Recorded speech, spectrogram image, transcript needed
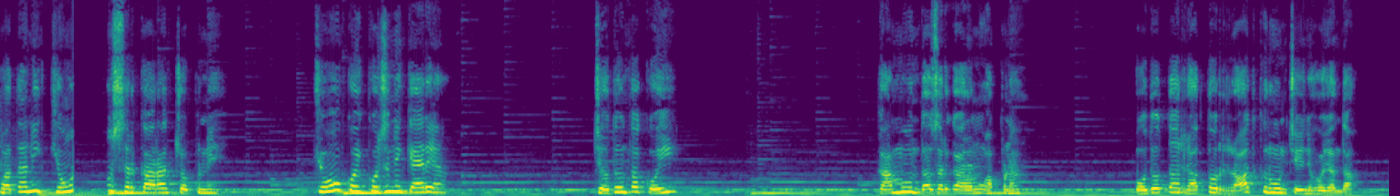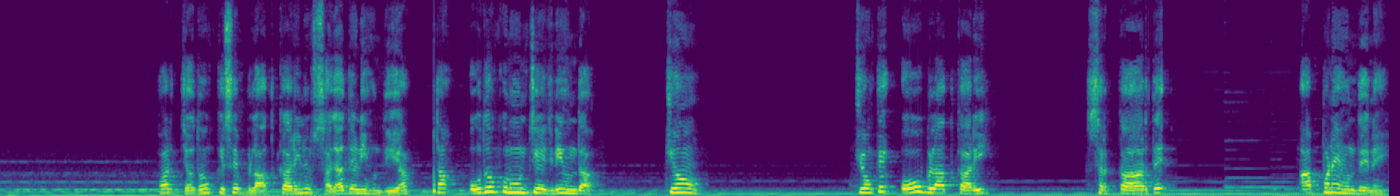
ਪਤਾ ਨਹੀਂ ਕਿਉਂ ਸਰਕਾਰਾਂ ਚੁੱਪ ਨੇ, ਕਿਉਂ ਕੋਈ ਕੁਝ ਨਹੀਂ ਕਹਿ ਰਿਹਾ। ਜਦੋਂ ਤਾਂ ਕੋਈ ਕੰਮ ਹੁੰਦਾ ਸਰਕਾਰਾਂ ਨੂੰ ਆਪਣਾ, ਉਦੋਂ ਤਾਂ ਰਾਤੋਂ ਰਾਤ ਕਾਨੂੰਨ ਚੇਂਜ ਹੋ ਜਾਂਦਾ। ਪਰ ਜਦੋਂ ਕਿਸੇ ਬਲਾਤਕਾਰੀ ਨੂੰ ਸਜ਼ਾ ਦੇਣੀ ਹੁੰਦੀ ਆ, ਤਾਂ ਉਦੋਂ ਕਾਨੂੰਨ ਚੇਂਜ ਨਹੀਂ ਹੁੰਦਾ। ਕਿਉਂ? ਕਿਉਂਕਿ ਉਹ ਬਲਾਤਕਾਰੀ ਸਰਕਾਰ ਦੇ ਆਪਣੇ ਹੁੰਦੇ ਨੇ,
